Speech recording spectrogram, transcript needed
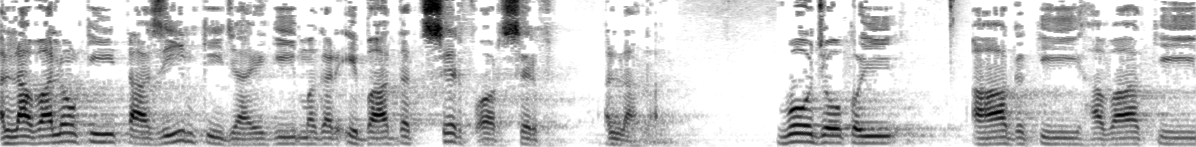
اللہ والوں کی تعظیم کی جائے گی، مگر عبادت صرف اور صرف اللہ کا۔ وہ جو کوئی آگ کی، ہوا کی،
